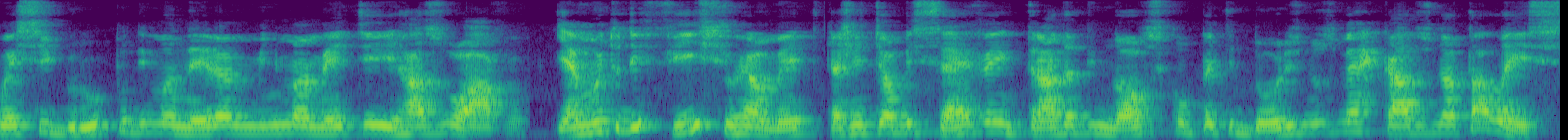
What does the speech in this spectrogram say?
com esse grupo de maneira minimamente razoável. E é muito difícil realmente que a gente observe a entrada de novos competidores nos mercados natalenses.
